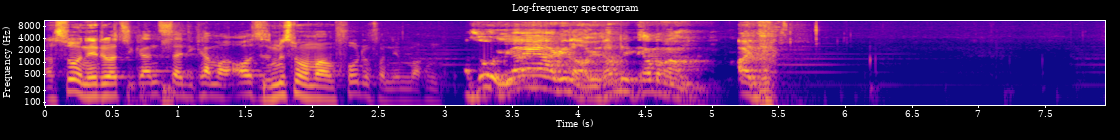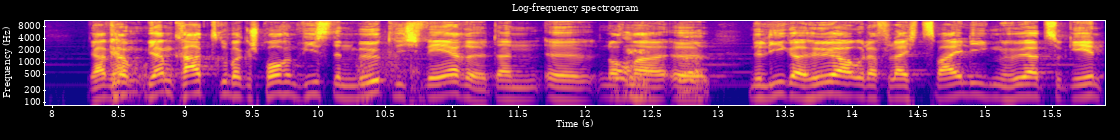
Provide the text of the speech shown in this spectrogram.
Ach so, nee, du hast die ganze Zeit die Kamera aus. Jetzt müssen wir mal ein Foto von ihm machen. Ach so, ja, ja, genau. Jetzt habe ich die Kamera an. Also. Ja, wir haben, wir haben gerade drüber gesprochen, wie es denn möglich wäre, dann äh, nochmal äh, eine Liga höher oder vielleicht zwei Ligen höher zu gehen.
